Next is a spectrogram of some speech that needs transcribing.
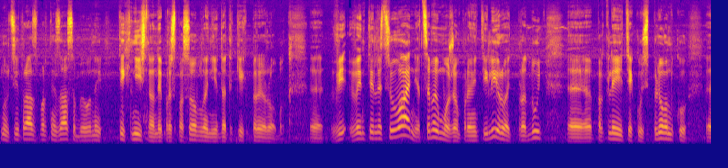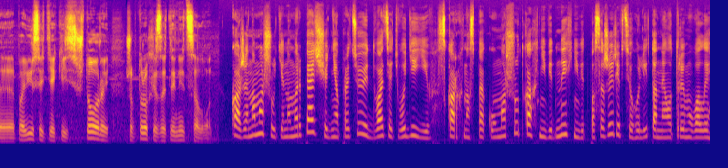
ну, ці транспортні засоби вони технічно не приспособлені до таких переробок. Е, Вентиляціювання це ми можемо провентилювати, продуть, поклеїти якусь пленку, повісити якісь штори, щоб трохи затінити салон. Каже, на маршруті номер 5 щодня працюють 20 водіїв. Скарг на спеку у маршрутках ні від них, ні від пасажирів цього літа не отримували.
